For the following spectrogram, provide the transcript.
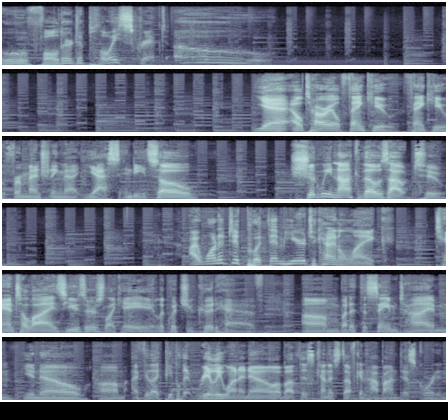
Ooh, folder deploy script. Oh. Yeah, Eltariel, thank you. Thank you for mentioning that. Yes, indeed. So, should we knock those out too? I wanted to put them here to kind of like tantalize users, like, hey, look what you could have. Um, but at the same time, you know, um, I feel like people that really want to know about this kind of stuff can hop on Discord and,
